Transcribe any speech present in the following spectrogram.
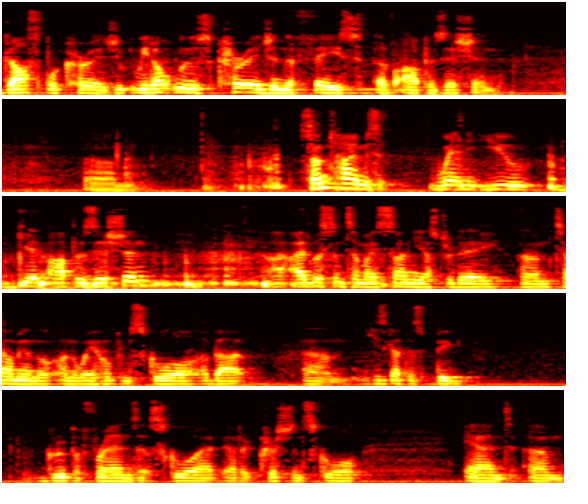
gospel courage. We don't lose courage in the face of opposition. Um, sometimes when you get opposition, I, I listened to my son yesterday um, tell me on the, on the way home from school about um, he's got this big group of friends at school, at, at a Christian school, and um,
